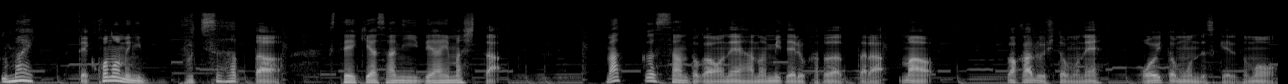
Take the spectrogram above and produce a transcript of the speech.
うまいって好みにぶち刺さったステーキ屋さんに出会いました。マックスさんとかをね、あの、見てる方だったら、まあ、わかる人もね、多いと思うんですけれども、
